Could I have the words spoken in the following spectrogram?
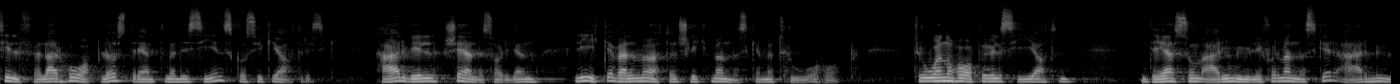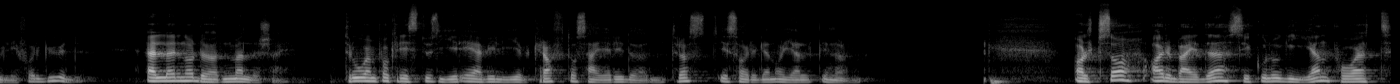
tilfellet er håpløst rent medisinsk og psykiatrisk. Her vil sjelesorgen likevel møte et slikt menneske med tro og håp. Troen og håpet vil si at det som er umulig for mennesker, er mulig for Gud. Eller når døden melder seg. Troen på Kristus gir evig liv, kraft og seier i døden, trøst i sorgen og hjelp i nøden. Altså arbeider psykologien på et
